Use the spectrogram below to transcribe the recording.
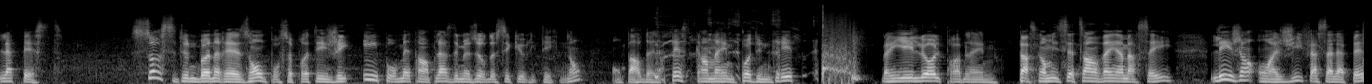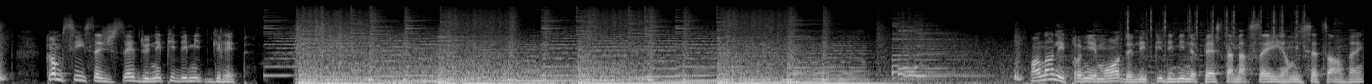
la peste. Ça, c'est une bonne raison pour se protéger et pour mettre en place des mesures de sécurité, non? On parle de la peste quand même, pas d'une grippe. Ben, il est là le problème. Parce qu'en 1720 à Marseille, les gens ont agi face à la peste comme s'il s'agissait d'une épidémie de grippe. Pendant les premiers mois de l'épidémie de peste à Marseille en 1720,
